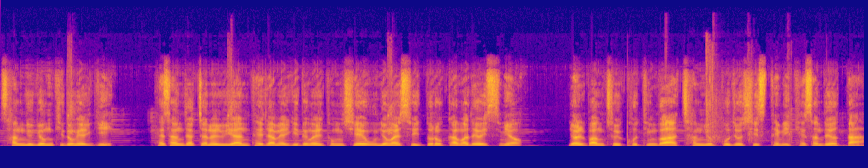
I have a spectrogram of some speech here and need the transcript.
상륙용 기동 헬기, 해상작전을 위한 대잠 헬기 등을 동시에 운용할 수 있도록 강화되어 있으며 열방출 코팅과 착륙 보조 시스템이 개선되었다.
